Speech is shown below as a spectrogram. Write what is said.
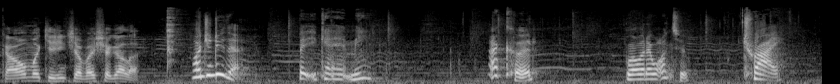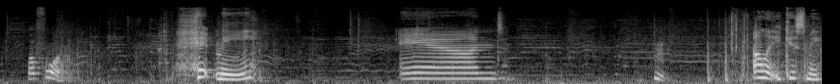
calma que a gente já vai chegar lá. Why'd you do that? But you can't hit me. I could. Why would I want to? Try. What for? Hit me. And. Hmm. I'll let you kiss me.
